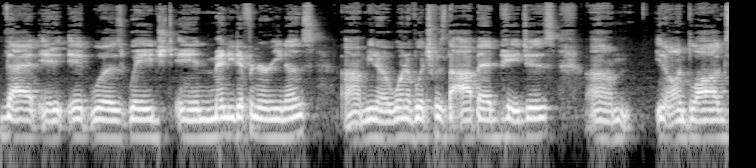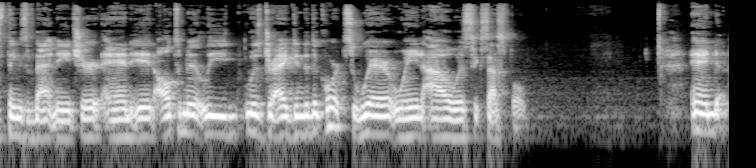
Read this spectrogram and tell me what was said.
that it, it was waged in many different arenas. Um, you know, one of which was the op-ed pages. Um, you know, on blogs, things of that nature, and it ultimately was dragged into the courts where Wayne Au was successful. And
